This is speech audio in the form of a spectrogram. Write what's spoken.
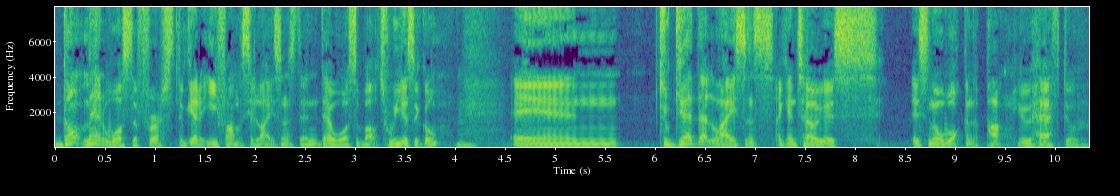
DocMed was the first to get an e-pharmacy license. Then that was about two years ago, mm. and to get that license, I can tell you is it's no walk in the park. You have to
